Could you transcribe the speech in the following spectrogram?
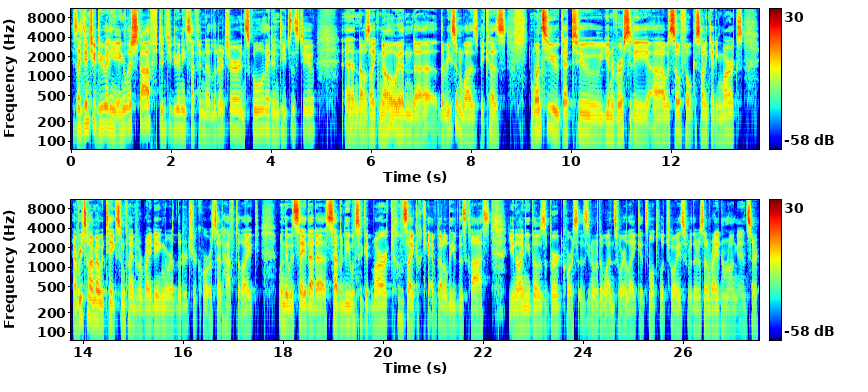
he's like, didn't you do any English stuff? Didn't you do any stuff in uh, literature in school? They didn't teach this to you. And I was like, no. And uh, the reason was because once you get to university, uh, I was so focused on getting marks. Every time I would take some kind of a writing or a literature course, I'd have to like, when they would say that a 70 was a good mark, I was like, okay, I've got to leave this class. You know, I need those bird courses, you know, the ones where like it's multiple choice, where there's a right and wrong answer.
